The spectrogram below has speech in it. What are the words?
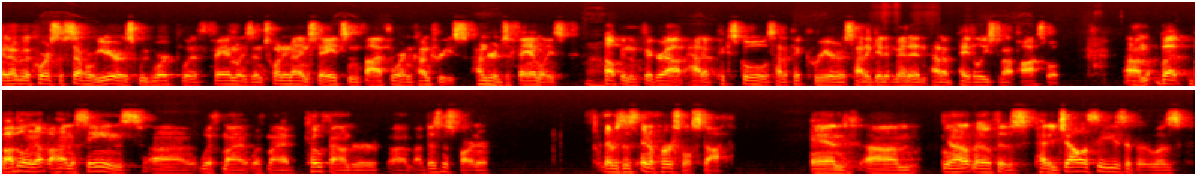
and over the course of several years, we'd worked with families in 29 states and five foreign countries, hundreds of families, wow. helping them figure out how to pick schools, how to pick careers, how to get admitted, and how to pay the least amount possible. Um, but bubbling up behind the scenes uh, with my with my co-founder, uh, my business partner, there was this interpersonal stuff, and um, you know I don't know if it was petty jealousies, if it was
